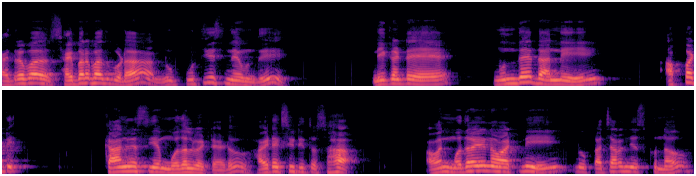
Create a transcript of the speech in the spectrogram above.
హైదరాబాద్ సైబరాబాద్ కూడా నువ్వు పూర్తి చేసింది ఏముంది నీకంటే ముందే దాన్ని అప్పటి కాంగ్రెస్ సీఎం మొదలుపెట్టాడు. హైటెక్ సిటీతో సహా అవన్నీ మొదలైన వాటిని నువ్వు ప్రచారం చేసుకున్నావు.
